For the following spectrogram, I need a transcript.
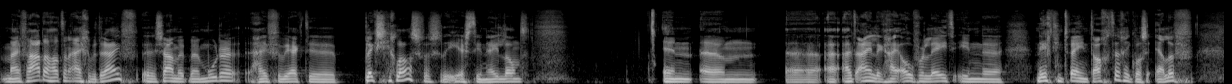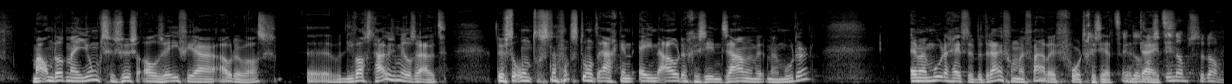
mijn vader had een eigen bedrijf, eh, samen met mijn moeder. Hij verwerkte plexiglas, was de eerste in Nederland. En ehm, eh, uiteindelijk, hij overleed in eh, 1982. Ik was elf. Maar omdat mijn jongste zus al zeven jaar ouder was, eh, die was het huis inmiddels uit. Dus er ontstond eigenlijk een eenouder gezin samen met mijn moeder. En mijn moeder heeft het bedrijf van mijn vader heeft voortgezet. En een dat tijd. was in Amsterdam.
